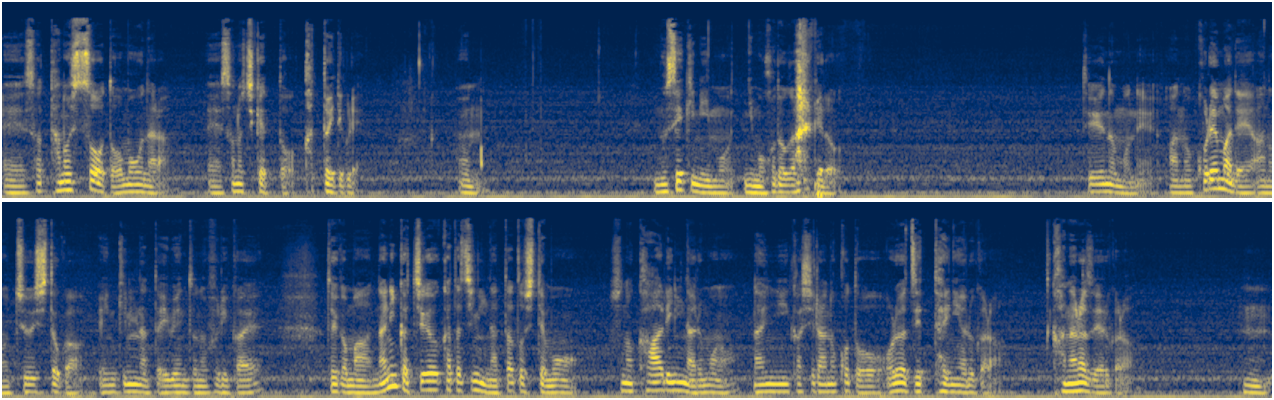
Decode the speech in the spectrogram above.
えー、楽しそうと思うなら、えー、そのチケットを買っといてくれ。うん。無責任もにも程があるけど。っていうのもねあのこれまであの中止とか延期になったイベントの振り替えというかまあ何か違う形になったとしてもその代わりになるもの何かしらのことを俺は絶対にやるから必ずやるから。うん。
